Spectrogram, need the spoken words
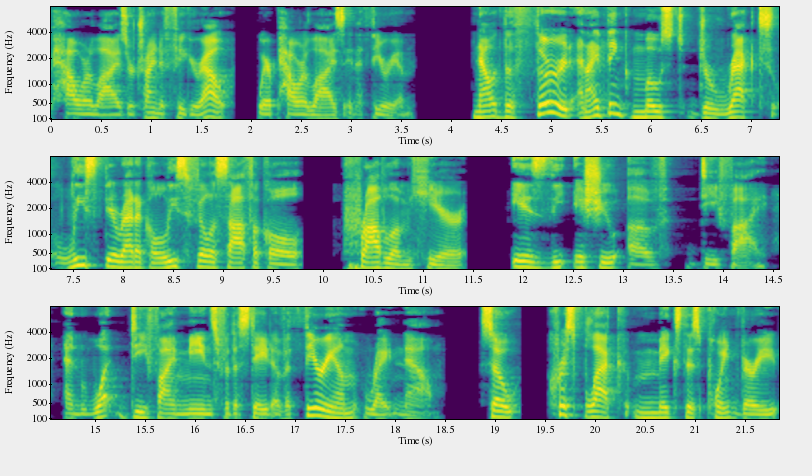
power lies or trying to figure out where power lies in Ethereum. Now, the third, and I think most direct, least theoretical, least philosophical problem here is the issue of DeFi and what DeFi means for the state of Ethereum right now. So, Chris Blec makes this point very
